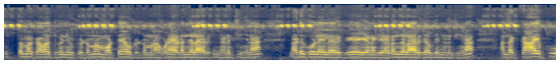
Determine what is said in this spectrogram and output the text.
சுத்தமாக கவாத்து பண்ணி விட்டுட்டோம்னா மொட்டையாக விட்டுட்டோம்னா கூட இடைஞ்சலாக இருக்குன்னு நினச்சிங்கன்னா நடுக்கொள்ளையில் இருக்குது எனக்கு இடைஞ்சலாக இருக்குது அப்படின்னு நினச்சிங்கன்னா அந்த காய் பூ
